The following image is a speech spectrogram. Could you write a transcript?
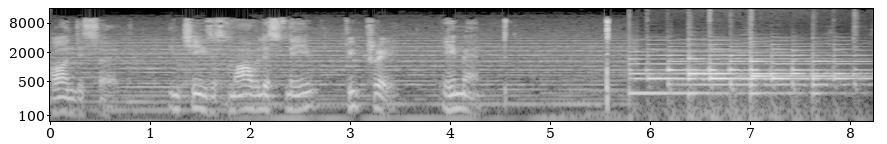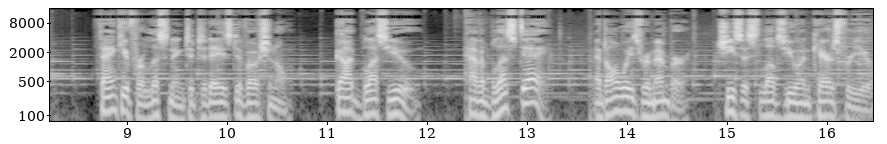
on this earth. In Jesus' marvelous name, we pray. Amen. Thank you for listening to today's devotional. God bless you. Have a blessed day. And always remember, Jesus loves you and cares for you.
